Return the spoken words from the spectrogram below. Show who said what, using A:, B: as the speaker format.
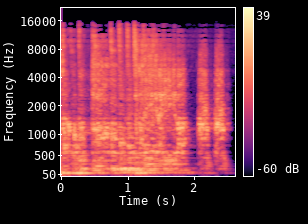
A: しようかと思って、れ、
